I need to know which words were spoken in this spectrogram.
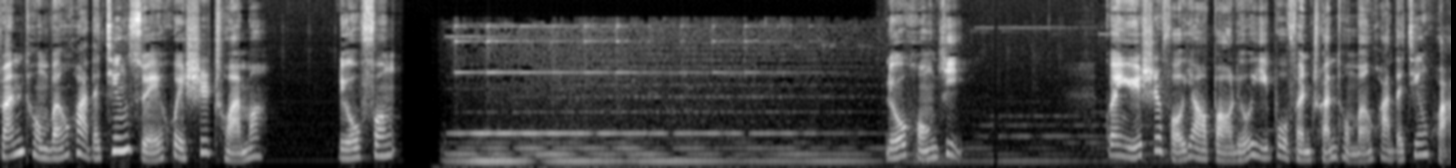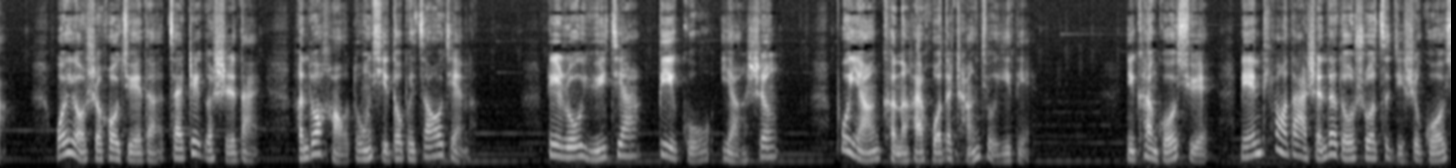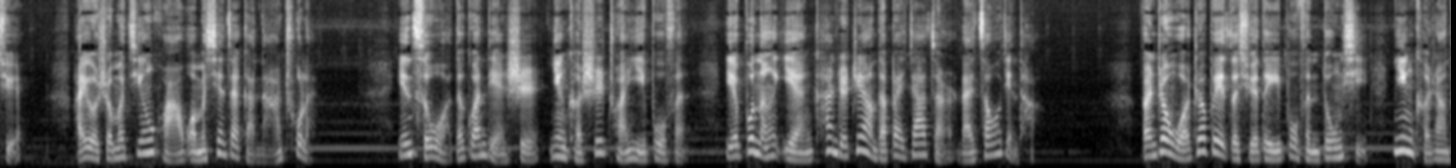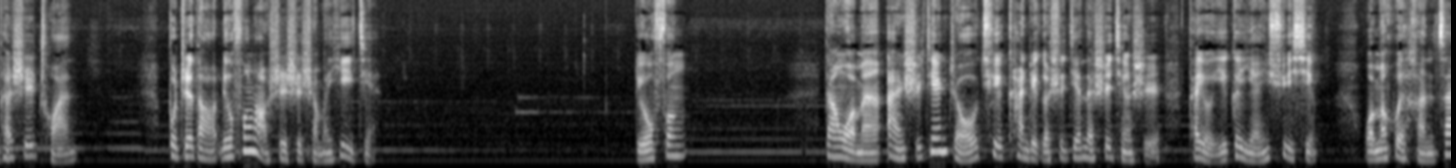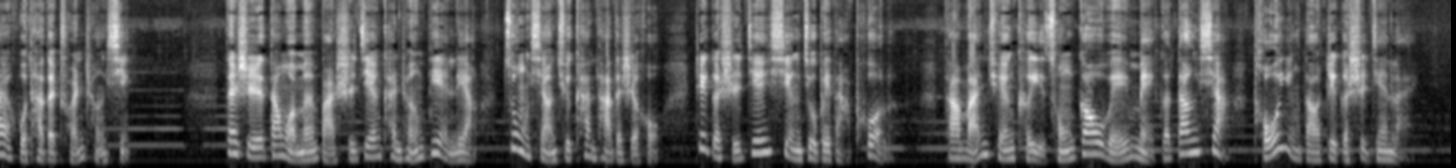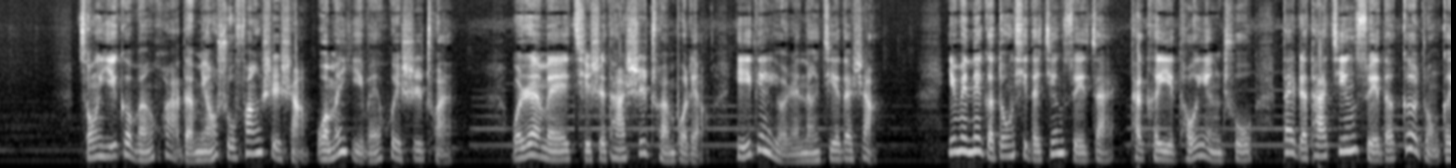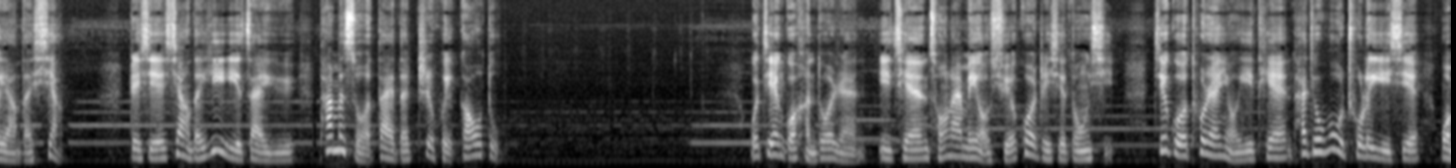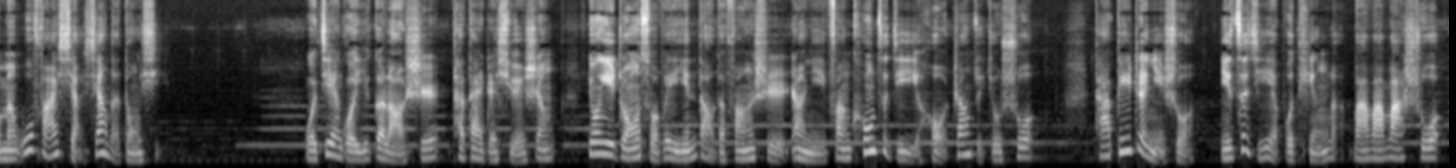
传统文化的精髓会失传吗？刘峰、刘弘毅。关于是否要保留一部分传统文化的精华，我有时候觉得，在这个时代，很多好东西都被糟践了。例如瑜伽、辟谷、养生，不养可能还活得长久一点。你看国学，连跳大神的都说自己是国学。还有什么精华，我们现在敢拿出来？因此，我的观点是，宁可失传一部分，也不能眼看着这样的败家子儿来糟践它。反正我这辈子学的一部分东西，宁可让它失传。不知道刘峰老师是什么意见？刘峰，当我们按时间轴去看这个世间的事情时，它有一个延续性，我们会很在乎它的传承性。但是，当我们把时间看成变量、纵向去看它的时候，这个时间性就被打破了。它完全可以从高维每个当下投影到这个世间来。从一个文化的描述方式上，我们以为会失传。我认为，其实它失传不了，一定有人能接得上，因为那个东西的精髓在，它可以投影出带着它精髓的各种各样的像。这些像的意义在于他们所带的智慧高度。我见过很多人以前从来没有学过这些东西，结果突然有一天他就悟出了一些我们无法想象的东西。我见过一个老师，他带着学生用一种所谓引导的方式，让你放空自己以后张嘴就说，他逼着你说，你自己也不停了，哇哇哇说。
